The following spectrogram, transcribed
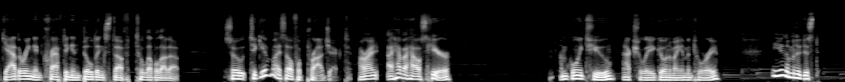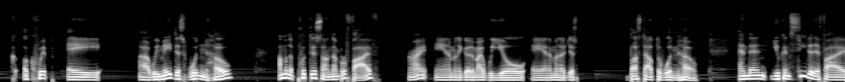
gathering and crafting and building stuff to level that up. So to give myself a project, all right, I have a house here. I'm going to actually go into my inventory, and I'm going to just equip a. Uh, we made this wooden hoe I'm going to put this on number five. All right. And I'm going to go to my wheel and I'm going to just bust out the wooden hoe. And then you can see that if I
